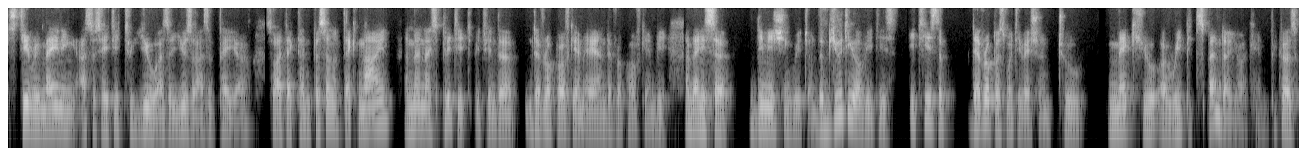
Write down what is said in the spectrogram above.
still remaining associated to you as a user, as a payer. So I take 10%, I take nine, and then I split it between the developer of game A and developer of game B. And then it's a diminishing return. The beauty of it is it is the developer's motivation to make you a repeat spender, Joakim. Because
